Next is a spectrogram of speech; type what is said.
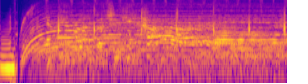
You can run, but you can't hide.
